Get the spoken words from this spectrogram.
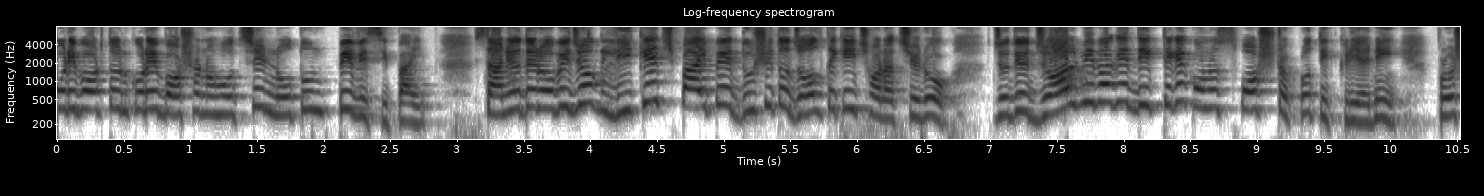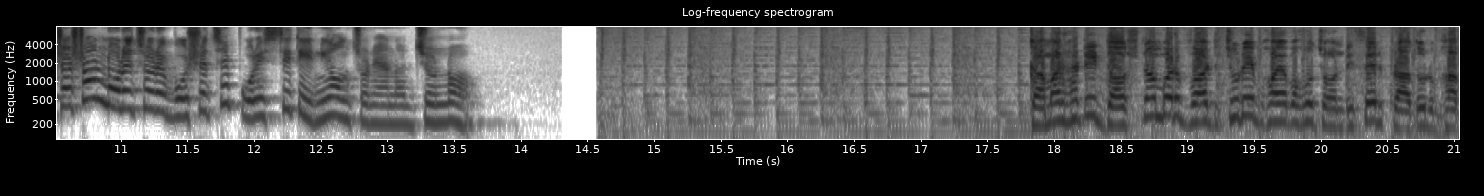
পরিবর্তন করে বসানো হচ্ছে নতুন পিভিসি পাইপ। স্থানীয়দের অভিযোগ, লিকেজ পাইপে দূষিত জল থেকেই ছড়াচ্ছে রোগ। যদিও জল বিভাগের দিক থেকে কোনো স্পষ্ট প্রতিক্রিয়া নেই। প্রশাসন নড়ে চড়ে বসেছে পরিস্থিতি নিয়ন্ত্রণে আনার জন্য। কামারহাটির দশ নম্বর ওয়ার্ড জুড়ে ভয়াবহ জন্ডিসের প্রাদুর্ভাব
